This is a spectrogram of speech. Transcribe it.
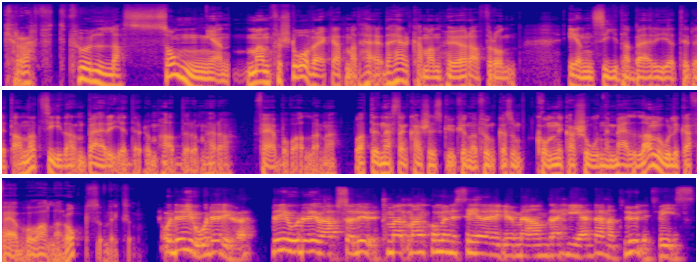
kraftfulla sången. Man förstår verkligen att man, det här kan man höra från en sida berget till ett annat sidan berget där de hade de här fäbodvallarna. Och att det nästan kanske skulle kunna funka som kommunikation mellan olika fäbodvallar också. Liksom. Och det gjorde det ju. Det gjorde det ju absolut. Man, man kommunicerar ju med andra herdar naturligtvis.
